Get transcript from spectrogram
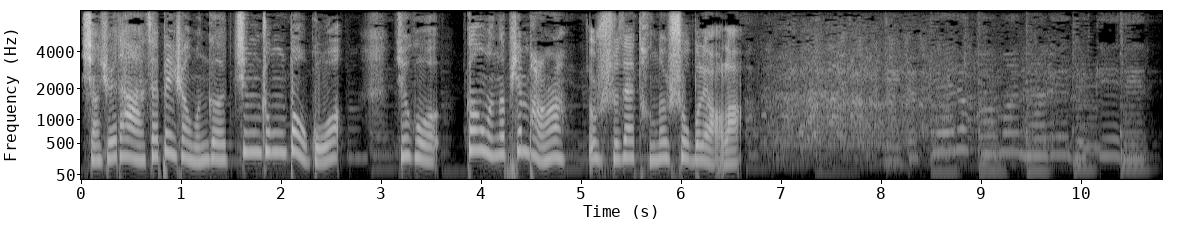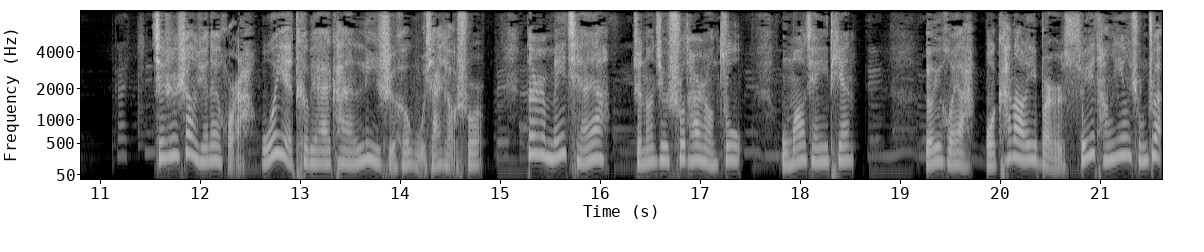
想学他在背上纹个精忠报国。结果刚纹个偏旁啊，就实在疼的受不了了。”其实上学那会儿啊，我也特别爱看历史和武侠小说，但是没钱呀，只能去书摊上租，五毛钱一天。有一回啊，我看到了一本《隋唐英雄传》，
